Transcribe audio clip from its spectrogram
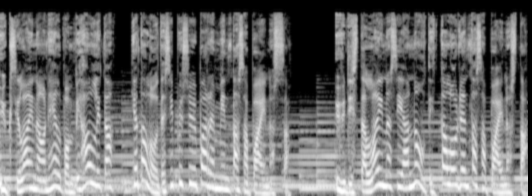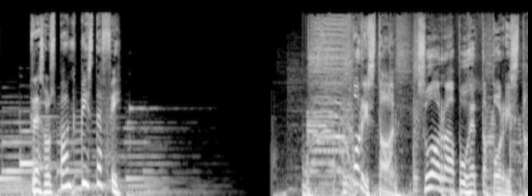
Yksi laina on helpompi hallita ja taloutesi pysyy paremmin tasapainossa. Yhdistä lainasi ja nauti talouden tasapainosta. Resurssbank.fi Poristaan. Suoraa puhetta Porista.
